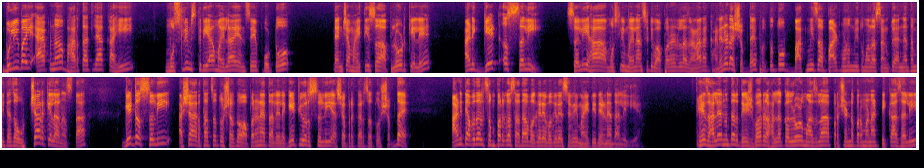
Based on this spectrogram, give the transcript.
बुलीबाई ॲपनं भारतातल्या काही मुस्लिम स्त्रिया महिला यांचे फोटो त्यांच्या माहितीसह अपलोड केले आणि गेट अ सली सली हा मुस्लिम महिलांसाठी वापरला जाणारा घाणेरडा शब्द आहे. फक्त तो बातमीचा पाठ म्हणून मी तुम्हाला सांगतोय. अन्यथा मी त्याचा उच्चार केला नसता. गेट अ सली अशा अर्थाचा तो शब्द वापरण्यात आलेला गेट युअर सली अशा प्रकारचा तो शब्द आहे. आणि त्याबद्दल संपर्क साधा वगैरे वगैरे सगळी माहिती देण्यात आलेली आहे. हे झाल्यानंतर देशभर हलकल्लोळ माजला प्रचंड प्रमाणात टीका झाली.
